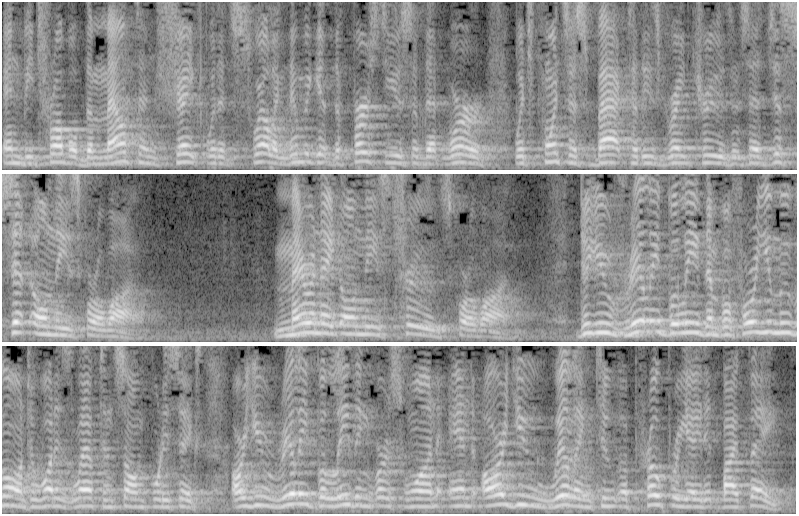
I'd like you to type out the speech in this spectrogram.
and be troubled, the mountains shake with its swelling. Then we get the first use of that word, which points us back to these great truths and says, just sit on these for a while. Marinate on these truths for a while. Do you really believe them? Before you move on to what is left in Psalm 46, are you really believing verse 1 and are you willing to appropriate it by faith?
